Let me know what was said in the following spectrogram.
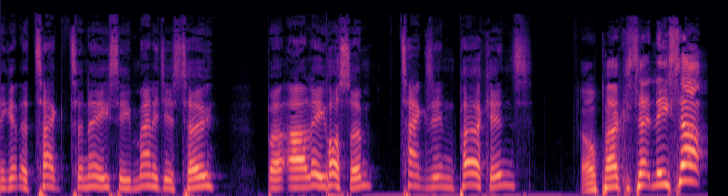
he get the tag to Nese? He manages to, but Ali Possum tags in Perkins. Oh, Perkins set Nese up.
